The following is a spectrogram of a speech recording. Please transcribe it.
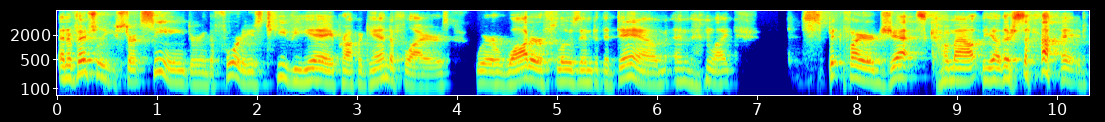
And eventually you start seeing during the 40s TVA propaganda flyers where water flows into the dam and then like Spitfire jets come out the other side.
